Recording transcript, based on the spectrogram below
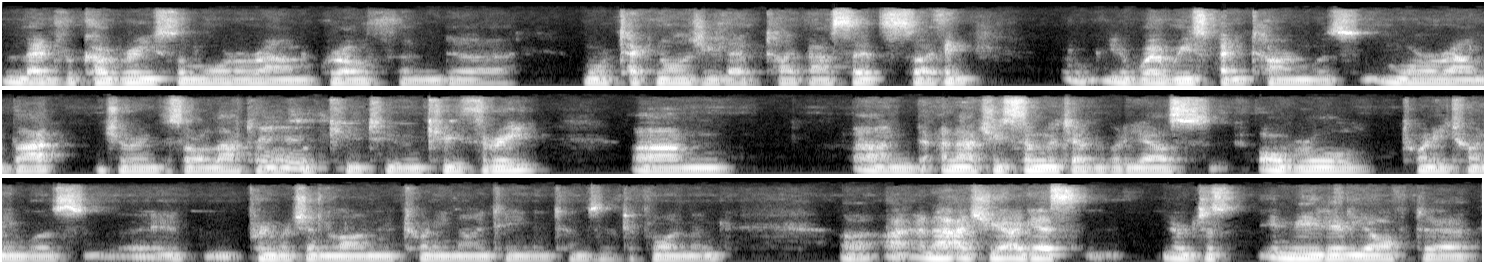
led recovery, so more around growth and uh, more technology led type assets. So I think you know, where we spent time was more around that during the sort of latter mm-hmm. half of mm-hmm. Q2 and Q3. Um, and, and actually similar to everybody else, overall 2020 was uh, pretty much in line with 2019 in terms of deployment. Uh, and actually, I guess, you know, just immediately after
